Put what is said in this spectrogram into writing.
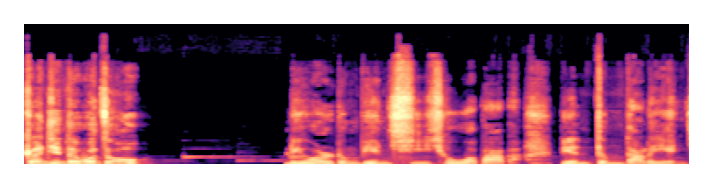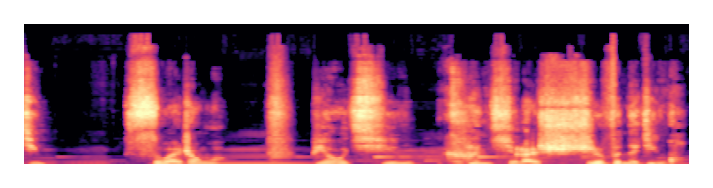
赶紧带我走。刘二东边乞求我爸爸，边瞪大了眼睛，四外张望，表情看起来十分的惊恐。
